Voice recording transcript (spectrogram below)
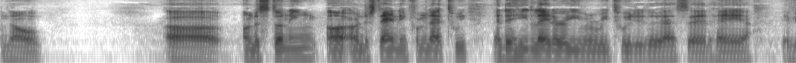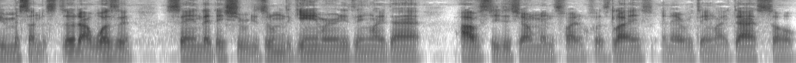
you know uh understanding uh, understanding from that tweet. And then he later even retweeted it and said hey if you misunderstood i wasn't saying that they should resume the game or anything like that. Obviously this young man is fighting for his life and everything like that. So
